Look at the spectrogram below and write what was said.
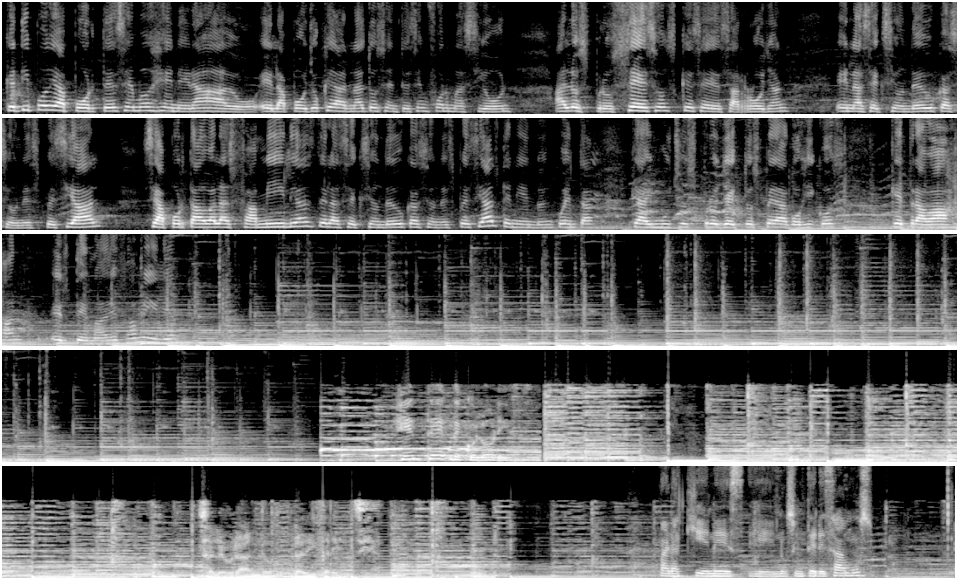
¿Qué tipo de aportes hemos generado? El apoyo que dan las docentes en formación a los procesos que se desarrollan en la sección de educación especial, se ha aportado a las familias de la sección de educación especial, teniendo en cuenta que hay muchos proyectos pedagógicos que trabajan el tema de familia. Gente de colores. La diferencia. Para quienes eh, nos interesamos,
